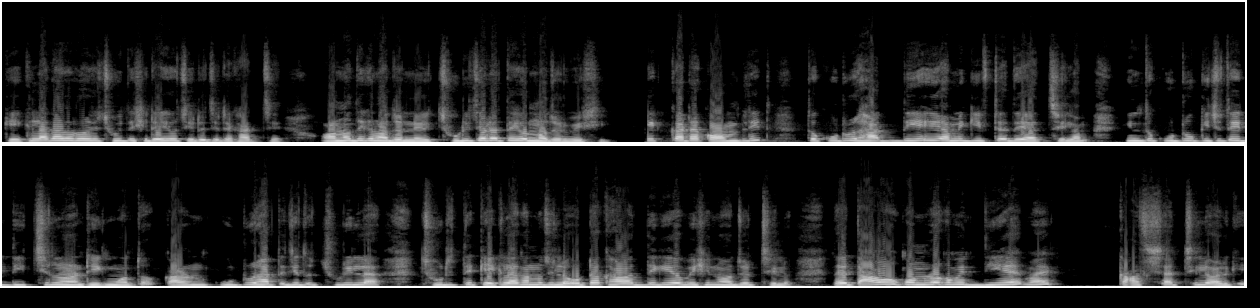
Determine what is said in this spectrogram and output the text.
কেক লাগানো রয়েছে ছুরিতে, সেটাই ও চেটে চেটে খাচ্ছে। অন্যদিকে নজর নেই, ছুরি চাটাতেই ওর নজর বেশি। কেক কাটা কমপ্লিট তো কুটুর হাত দিয়েই আমি গিফটটা দেওয়াচ্ছিলাম কিন্তু কুটু কিছুতেই দিচ্ছিল না ঠিক মতো কারণ কুটুর হাতে যেহেতু ছুরি লা ছুরিতে কেক লাগানো ছিল, ওটা খাওয়ার দিকেও বেশি নজর ছিল। তাই তাও কোনো রকমের দিয়ে মানে কাজ সারছিল আর কি,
